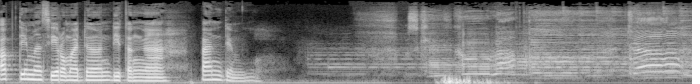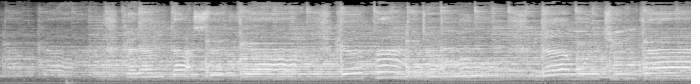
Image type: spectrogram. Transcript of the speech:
Optimasi Ramadan di tengah pandemi. Kadang tak setia kepadamu Namun cinta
